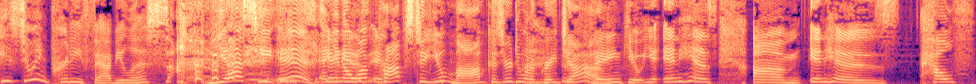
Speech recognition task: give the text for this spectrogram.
He's doing pretty fabulous. yes, he is. And you know his, what? Props to you, mom, because you're doing a great job. Thank you. In his, um, in his health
